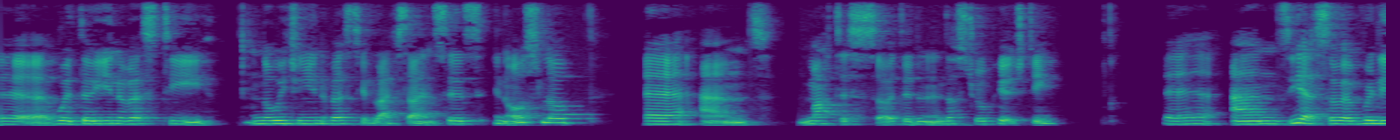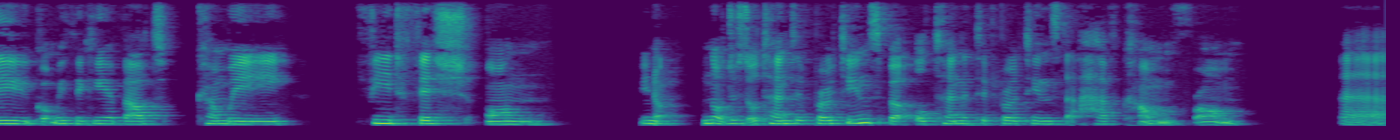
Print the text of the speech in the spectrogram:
uh, with the University, Norwegian University of Life Sciences in Oslo, uh, and Matís. So I did an industrial PhD. Uh, and yeah, so it really got me thinking about can we feed fish on, you know, not just alternative proteins, but alternative proteins that have come from uh,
